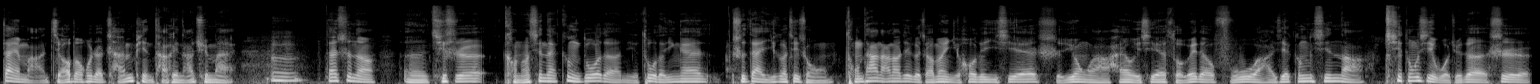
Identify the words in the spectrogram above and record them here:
代码脚本或者产品，它可以拿去卖。嗯，但是呢，嗯，其实可能现在更多的你做的应该是在一个这种从他拿到这个脚本以后的一些使用啊，还有一些所谓的服务啊，一些更新呐，这些东西，我觉得是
